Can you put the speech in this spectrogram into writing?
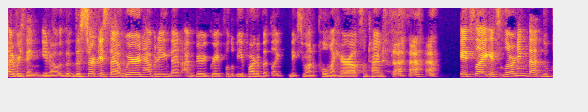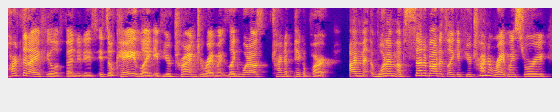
everything, you know, the, the circus that we're inhabiting that I'm very grateful to be a part of, but like makes me want to pull my hair out sometimes. it's like it's learning that the part that I feel offended is it's okay. Like if you're trying to write my like what I was trying to pick apart. I'm what I'm upset about is like if you're trying to write my story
